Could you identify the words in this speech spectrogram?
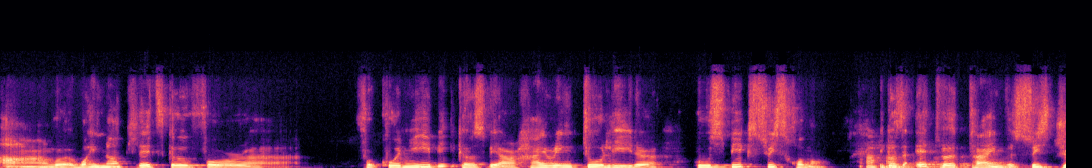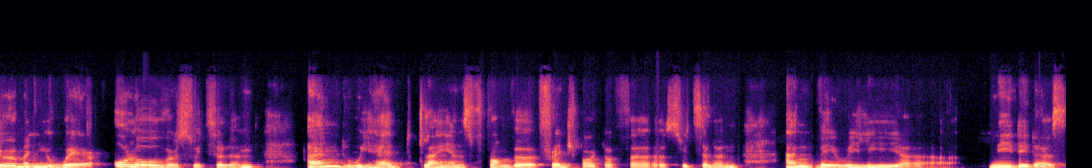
ah, well, why not? Let's go for, uh, for Kuoni because they are hiring two leaders who speak Swiss Romand. Uh-huh. Because at the time, the Swiss German, you were all over Switzerland. And we had clients from the French part of uh, Switzerland, and they really uh, needed us.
